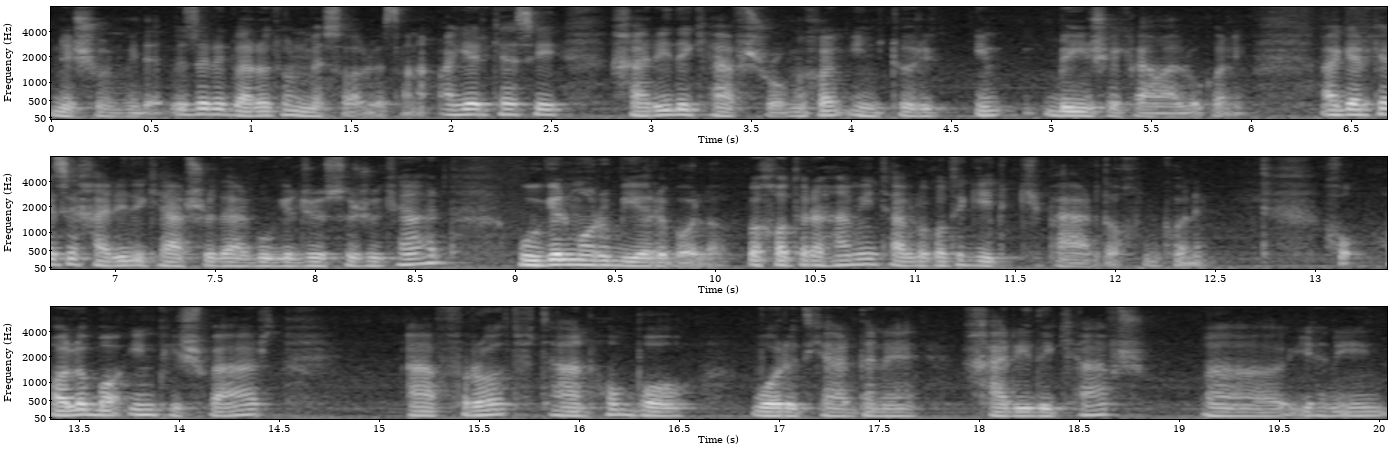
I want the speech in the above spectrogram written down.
نشون میده؟ بذارید براتون مثال بزنم. اگر کسی خرید کفش رو می‌خوایم اینطوری این به این شکل عمل بکنیم. اگر کسی خرید کفش رو در گوگل جستجو کرد گوگل ما رو بیاره بالا. به خاطر همین تبلیغات کلیکی پرداخت می‌کنه. خب حالا با این پیش‌فرض افراد تنها با وارد کردن خرید کفش یعنی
